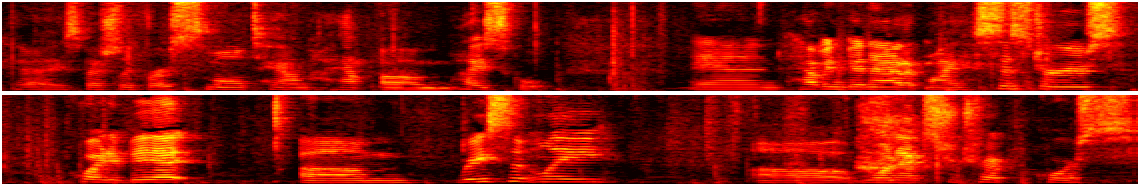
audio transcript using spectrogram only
Okay, especially for a small town um, high school. And having been out at my sister's quite a bit, um, recently, uh, one extra trip, of course.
